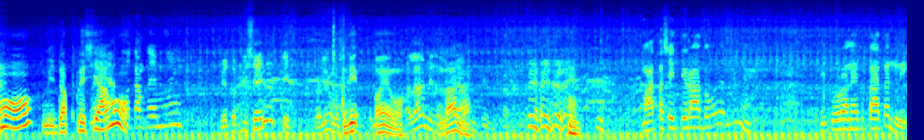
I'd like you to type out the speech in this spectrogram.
mo oh, may daplis siya mo. Putang kayo mo eh. Ito pisya yun, eh. Hindi, ay mo. Wala, may Wala na. Mata sentirado ko yan din eh. May tura na ito tatalo eh.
